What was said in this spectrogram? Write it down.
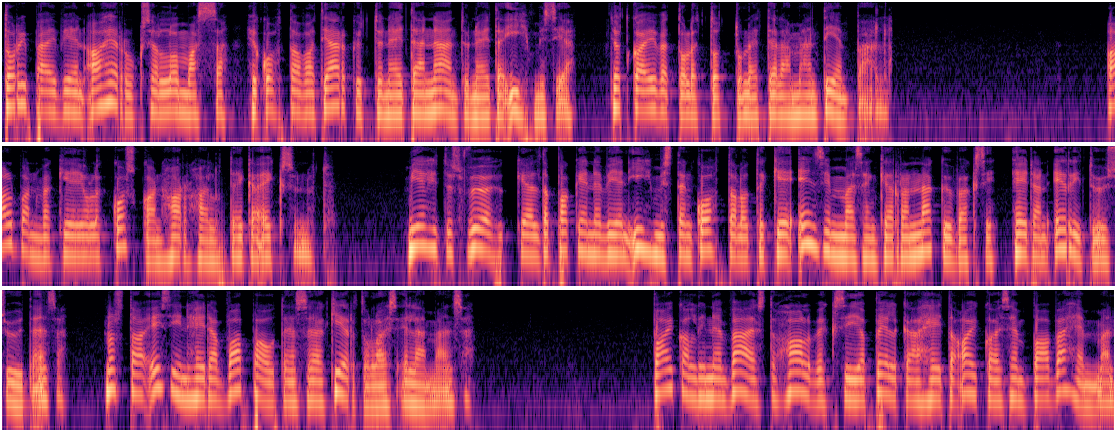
Toripäivien aherruksen lomassa he kohtaavat järkyttyneitä ja nääntyneitä ihmisiä, jotka eivät ole tottuneet elämään tien päällä. Alban väki ei ole koskaan harhailut eikä eksynyt. Miehitysvyöhykkeeltä pakenevien ihmisten kohtalo tekee ensimmäisen kerran näkyväksi heidän erityisyytensä, nostaa esiin heidän vapautensa ja kiertolaiselämänsä. Paikallinen väestö halveksi ja pelkää heitä aikaisempaa vähemmän,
